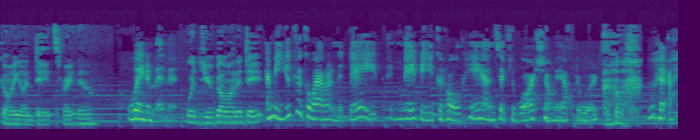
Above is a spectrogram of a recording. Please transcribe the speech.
going on dates right now? Wait a minute. Would you go on a date? I mean, you could go out on a date. Maybe you could hold hands if you wash them afterwards. Uh-huh. But I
